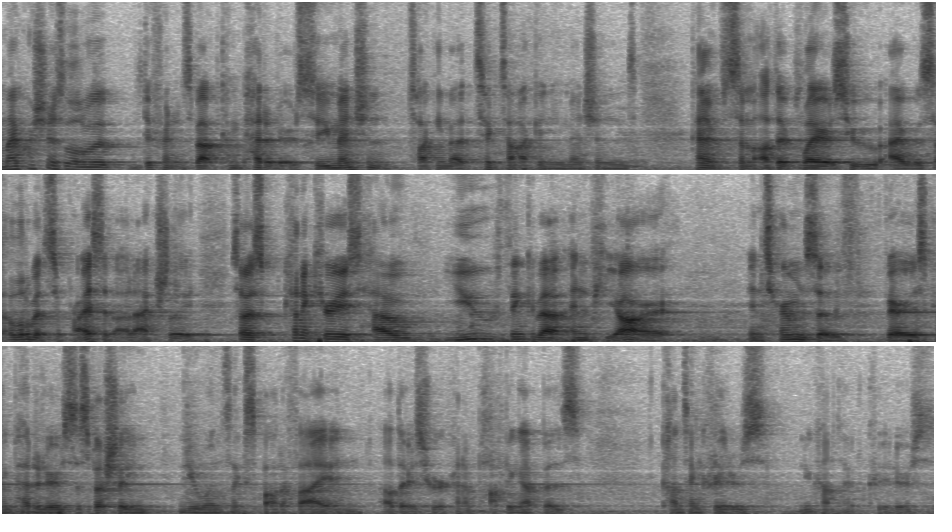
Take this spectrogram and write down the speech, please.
my question is a little bit different. It's about competitors. So you mentioned talking about TikTok, and you mentioned kind of some other players who I was a little bit surprised about, actually. So I was kind of curious how you think about NPR in terms of various competitors, especially new ones like Spotify and others who are kind of popping up as content creators, new content creators?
